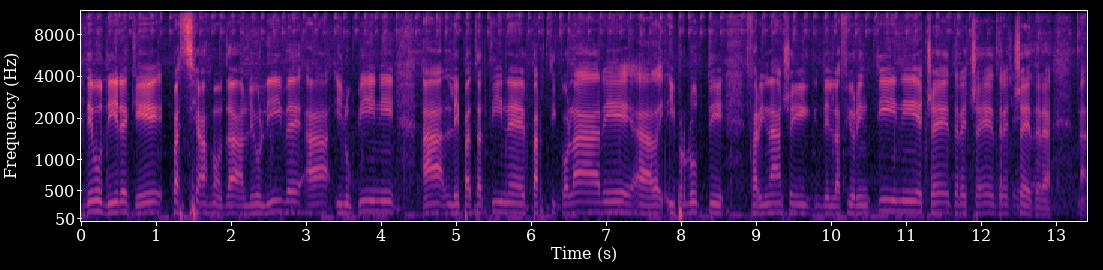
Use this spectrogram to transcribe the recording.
Devo dire che passiamo dalle olive ai lupini, alle patatine particolari, ai prodotti farinacei della Fiorentini, eccetera, eccetera, eccetera. Ma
